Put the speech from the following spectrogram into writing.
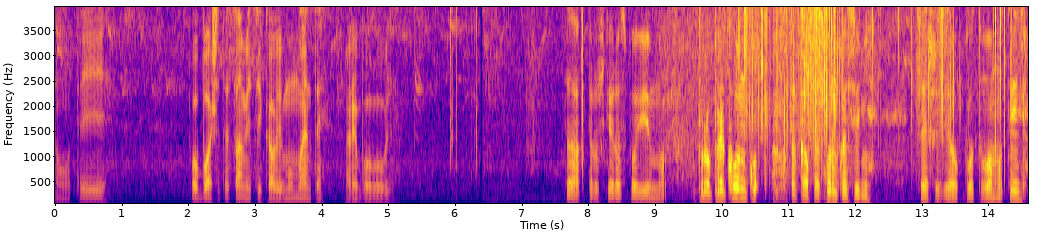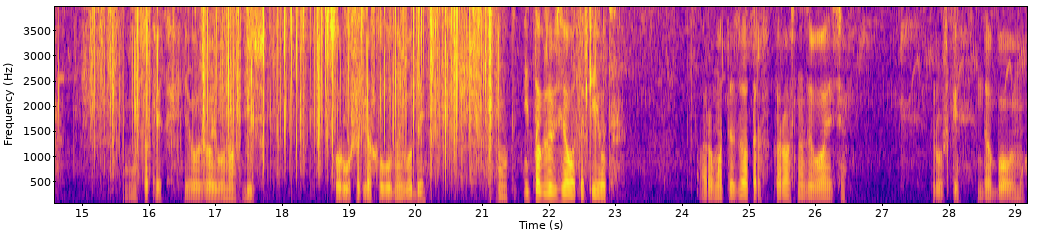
От, і побачите самі цікаві моменти риболовлі. Так, трошки розповімо про прикормку. Така прикормка сьогодні. Теж взяв плотова мотиль. Ось так як я вважаю, вона більш хороша для холодної води. От. І також взяв отакий от ароматизатор, карась називається. Трошки додамо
